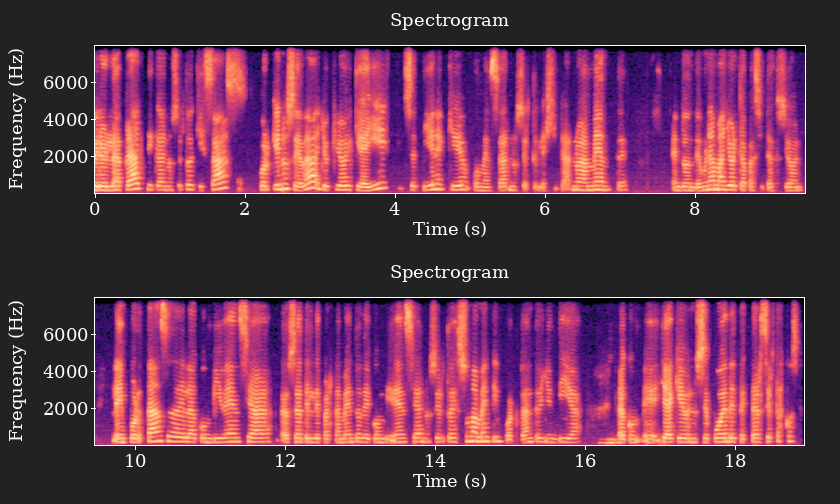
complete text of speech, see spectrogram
pero en la práctica, ¿no es cierto? Quizás, ¿por qué no se da? Yo creo que ahí se tiene que comenzar, ¿no es cierto?, a legislar nuevamente, en donde una mayor capacitación, la importancia de la convivencia, o sea, del departamento de convivencia, ¿no es cierto? Es sumamente importante hoy en día, eh, ya que se pueden detectar ciertas cosas.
